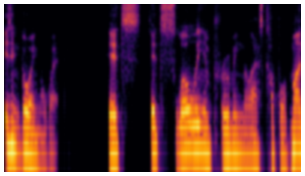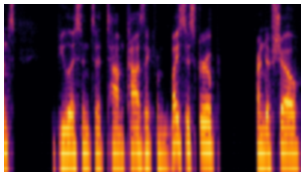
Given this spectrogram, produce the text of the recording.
isn't going away. It's it's slowly improving the last couple of months. If you listen to Tom Kosnick from the Vices Group, friend of show,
